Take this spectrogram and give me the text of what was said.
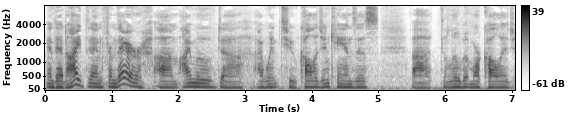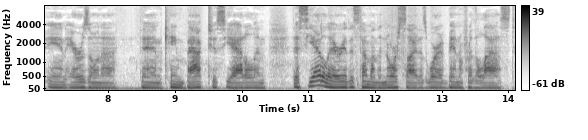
and then I then from there um, I moved. Uh, I went to college in Kansas, uh, a little bit more college in Arizona. Then came back to Seattle, and the Seattle area, this time on the north side, is where I've been for the last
